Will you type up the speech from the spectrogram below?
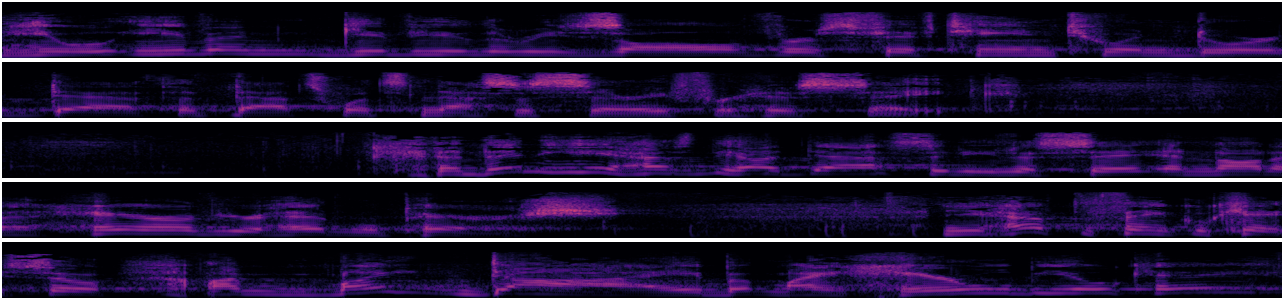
And he will even give you the resolve, verse 15, to endure death if that's what's necessary for his sake. And then he has the audacity to say, and not a hair of your head will perish. And you have to think, okay, so I might die, but my hair will be okay?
